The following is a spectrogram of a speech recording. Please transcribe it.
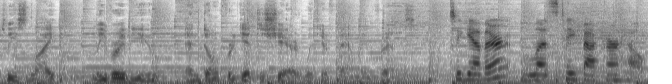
please like, leave a review, and don't forget to share it with your family and friends. Together, let's take back our health.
